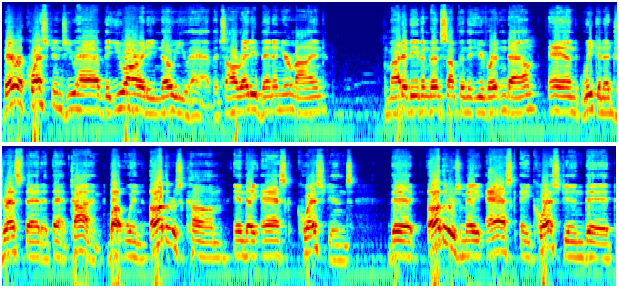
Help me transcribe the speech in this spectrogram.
there are questions you have that you already know you have. It's already been in your mind. It might have even been something that you've written down, and we can address that at that time. But when others come and they ask questions, that others may ask a question that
